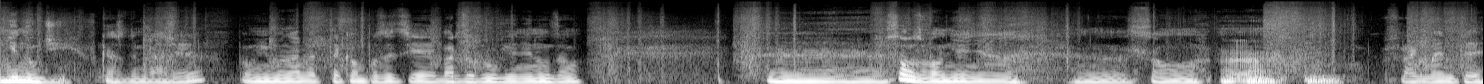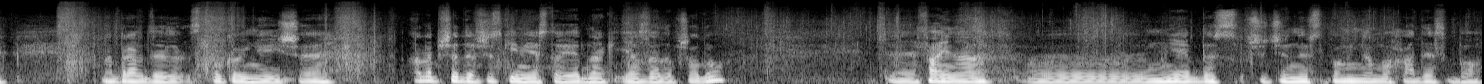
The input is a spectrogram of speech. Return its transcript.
nie nudzi w każdym razie. Pomimo nawet te kompozycje bardzo długie nie nudzą. E, Są zwolnienia, e, są fragmenty naprawdę spokojniejsze, ale przede wszystkim jest to jednak jazda do przodu. E, Fajna, nie bez przyczyny wspominam o Hades, bo,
